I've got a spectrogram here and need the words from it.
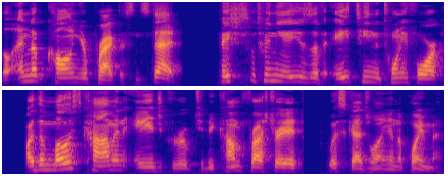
they'll end up calling your practice instead. Patients between the ages of 18 and 24 are the most common age group to become frustrated with scheduling an appointment.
